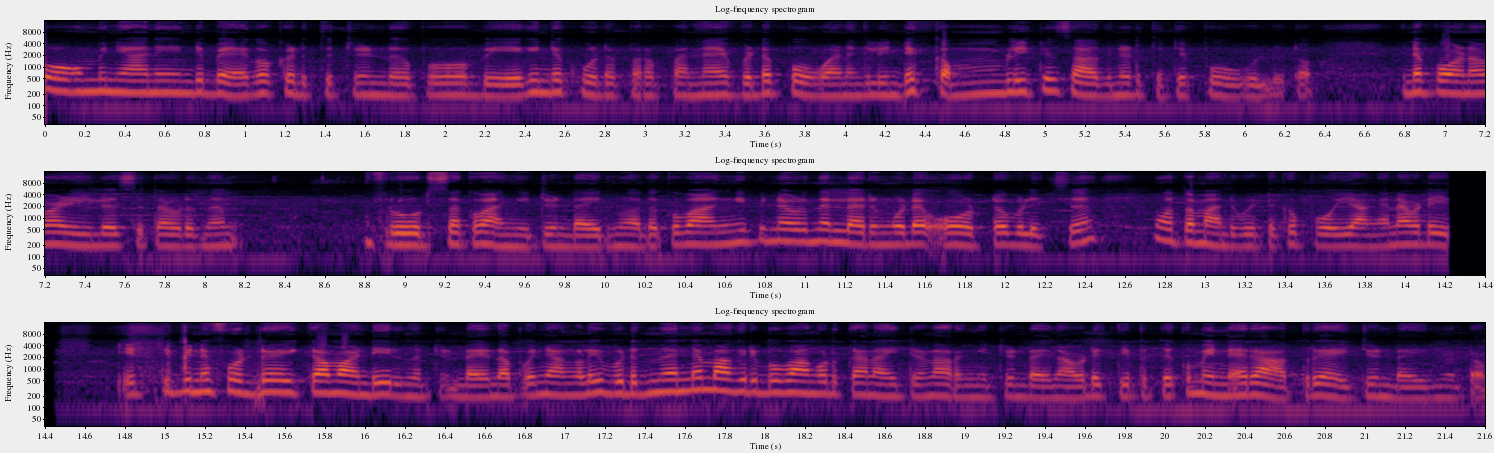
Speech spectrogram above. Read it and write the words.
പോകുമ്പോൾ ഞാൻ എന്റെ ബാഗൊക്കെ എടുത്തിട്ടുണ്ട്. അപ്പോൾ ബാഗിന്റെ കൂടെ പുറപ്പ് തന്നെ എവിടെ പോവുകയാണെങ്കിലും എന്റെ കംപ്ലീറ്റ് സാധനം എടുത്തിട്ടേ പോകുള്ളൂ കേട്ടോ പിന്നെ പോണ വഴിയിൽ വെച്ചിട്ട് അവിടുന്ന് ഫ്രൂട്ട്സൊക്കെ വാങ്ങിയിട്ടുണ്ടായിരുന്നു. അതൊക്കെ വാങ്ങി പിന്നെ അവിടുന്ന് എല്ലാവരും കൂടെ ഓട്ടോ വിളിച്ച് മൂത്തമാന്റെ വീട്ടിലേക്ക് പോയി. അങ്ങനെ അവിടെ എത്തി പിന്നെ ഫുഡ് കഴിക്കാൻ വേണ്ടി ഇരുന്നിട്ടുണ്ടായിരുന്നു. അപ്പോൾ ഞങ്ങൾ ഇവിടുന്ന് തന്നെ മകരിപ്പ് വാങ്ങി കൊടുക്കാനായിട്ടാണ് ഇറങ്ങിയിട്ടുണ്ടായിരുന്നത്. അവിടെ എത്തിയപ്പോഴത്തേക്കും പിന്നെ രാത്രി ആയിട്ടുണ്ടായിരുന്നു കേട്ടോ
